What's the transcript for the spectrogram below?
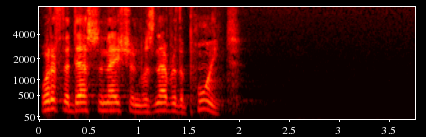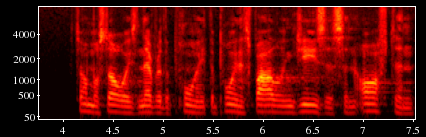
What if the destination was never the point? It's almost always never the point. The point is following Jesus, and often,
